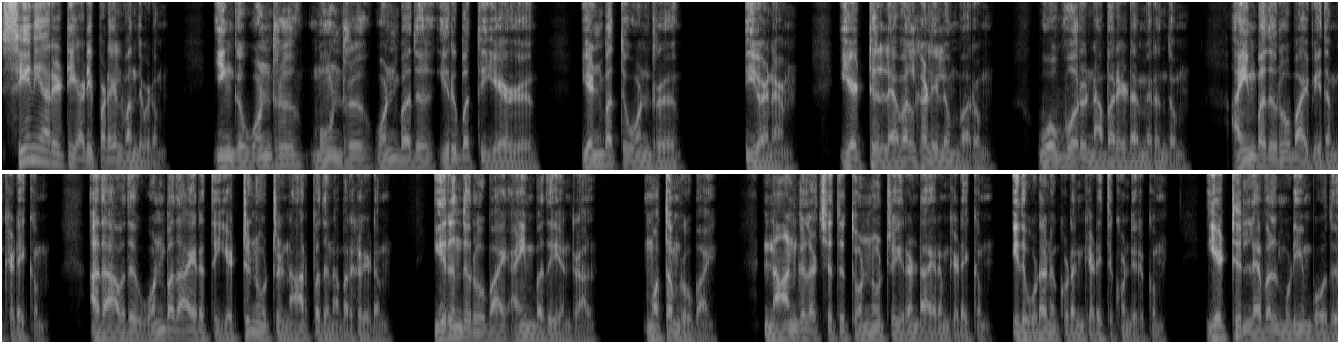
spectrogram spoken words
சீனியாரிட்டி அடிப்படையில் வந்துவிடும். இங்கு ஒன்று மூன்று ஒன்பது இருபத்தி ஏழு எண்பத்து ஒன்று என எட்டு லெவல்களிலும் வரும். ஒவ்வொரு நபரிடமிருந்தும் ஐம்பது ரூபாய் வீதம் கிடைக்கும். அதாவது ஒன்பதாயிரத்து எட்டுநூற்று நாற்பது நபர்களிடம் இருந்து ரூபாய் ஐம்பது என்றால் மொத்தம் ரூபாய் நான்கு லட்சத்து தொன்னூற்று இரண்டாயிரம் கிடைக்கும். இது உடனுக்குடன் கிடைத்துக் கொண்டிருக்கும். எட்டு லெவல் முடியும் போது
